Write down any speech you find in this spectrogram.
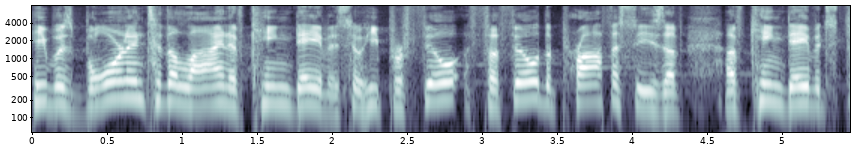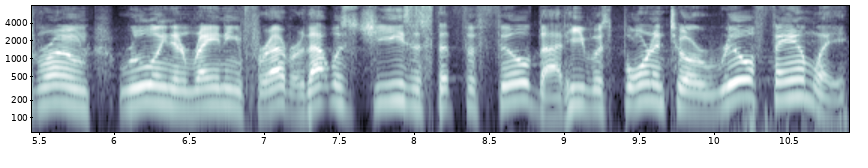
He was born into the line of King David, so he fulfill, fulfilled the prophecies of, of King David's throne, ruling and reigning forever. That was Jesus that fulfilled that. He was born into a real family.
